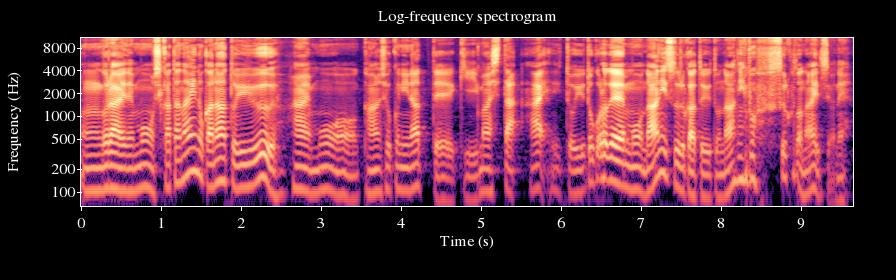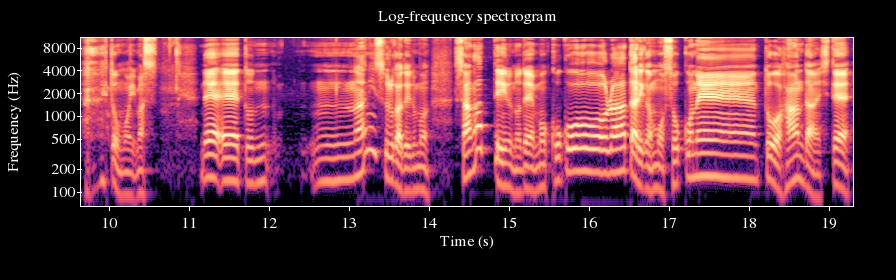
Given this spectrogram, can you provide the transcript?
ぐらいでもう仕方ないのかなという、はい、もう感触になってきました。はい。というところでもう何するかというと何もすることないですよね。と思います。で、えっ、ー、と、何するかというと、もう下がっているので、もうここら辺りがもう底値と判断して、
